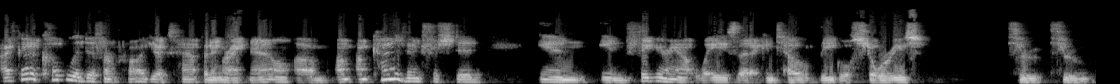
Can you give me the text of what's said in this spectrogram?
I've got a couple of different projects happening right now. Um, I'm I'm kind of interested in in figuring out ways that I can tell legal stories through through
